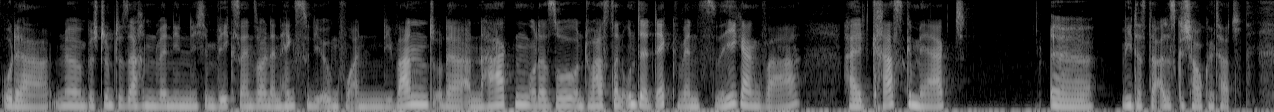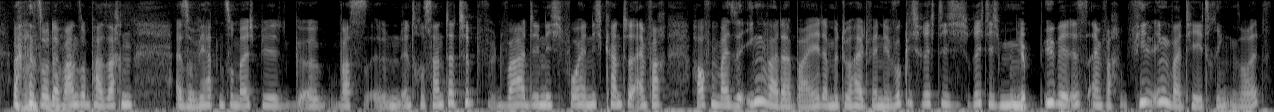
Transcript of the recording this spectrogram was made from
oder ne, bestimmte Sachen, wenn die nicht im Weg sein sollen, dann hängst du die irgendwo an die Wand oder an Haken oder so. Und du hast dann unter Deck, wenn es Seegang war, halt krass gemerkt, äh, wie das da alles geschaukelt hat. Also mhm. da waren so ein paar Sachen. Also wir hatten zum Beispiel, äh, was ein interessanter Tipp war, den ich vorher nicht kannte, einfach haufenweise Ingwer dabei, damit du halt, wenn dir wirklich richtig, richtig yep. übel ist, einfach viel Ingwertee trinken sollst.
